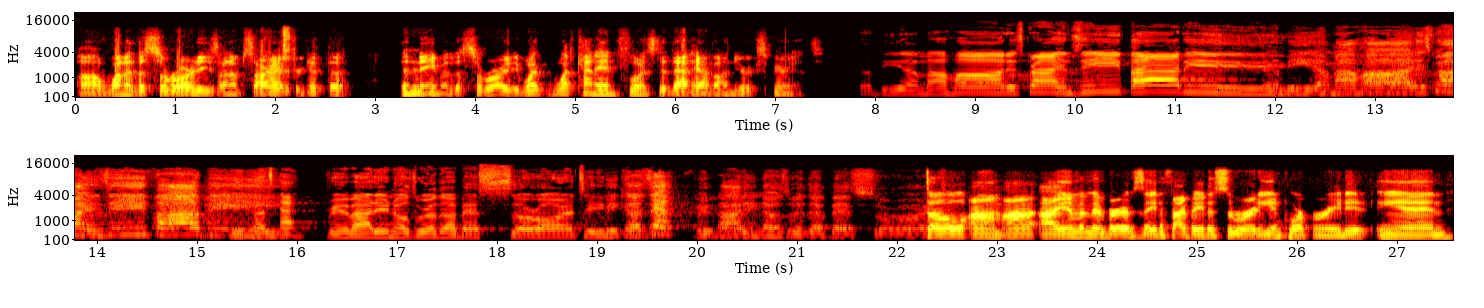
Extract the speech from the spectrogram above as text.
uh, one of the sororities, and I'm sorry I forget the the mm-hmm. name of the sorority. What what kind of influence did that have on your experience? The beat of my heart is crying Z5B. The beat of my heart is crying Z Phi B. Because everybody knows we're the best sorority. Because everybody knows we're the best sorority. So um I, I am a member of Zeta Phi Beta Sorority Incorporated and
